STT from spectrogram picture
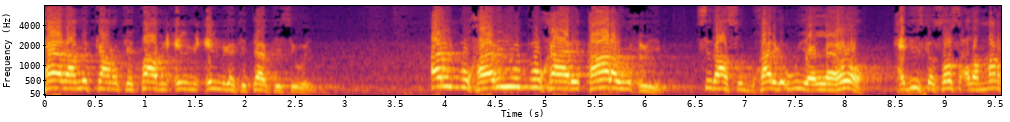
haadaa midkaanu kitaabu اlcilmi cilmiga kitaabkiisii wey albukhaariyu bukhaari qaala wuxuu yidhi sidaasuu bukhaariga ugu yaallaaho xadiiska soo socda mar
